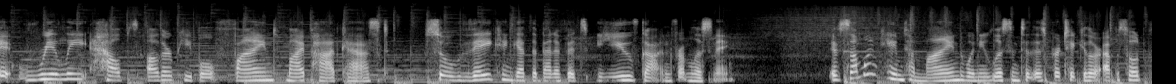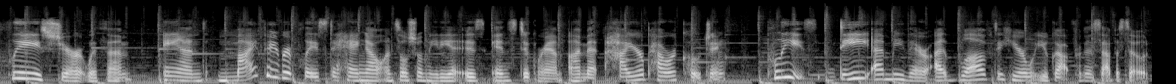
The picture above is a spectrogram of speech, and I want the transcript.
It really helps other people find my podcast so they can get the benefits you've gotten from listening. If someone came to mind when you listened to this particular episode, please share it with them. And my favorite place to hang out on social media is Instagram. I'm at Higher Power Coaching. Please DM me there. I'd love to hear what you got from this episode.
